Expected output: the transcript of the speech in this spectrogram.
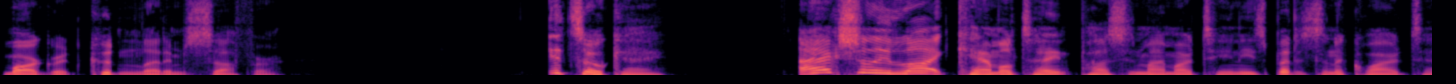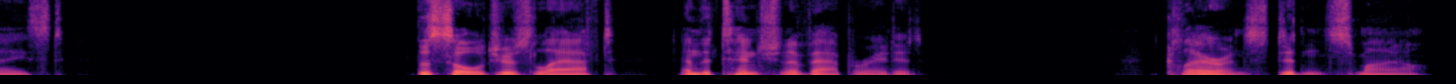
Margaret couldn't let him suffer. It's okay. I actually like camel taint pus in my martinis, but it's an acquired taste. The soldiers laughed, and the tension evaporated. Clarence didn't smile.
